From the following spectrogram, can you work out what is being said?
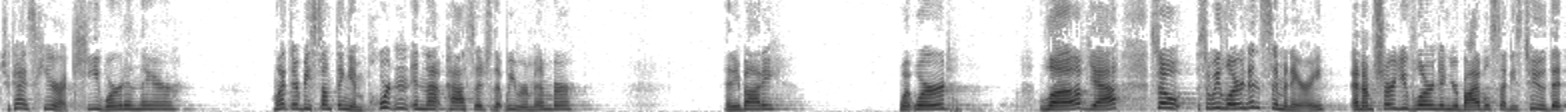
Did you guys hear a key word in there? Might there be something important in that passage that we remember? Anybody? What word? Love, yeah. So so we learned in seminary and I'm sure you've learned in your Bible studies too, that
